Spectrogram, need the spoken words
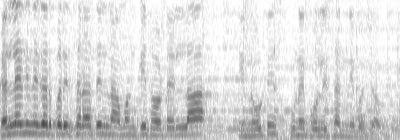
कल्याणी नगर परिसरातील नामांकित हॉटेलला ही नोटीस पुणे पोलिसांनी बजावली.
